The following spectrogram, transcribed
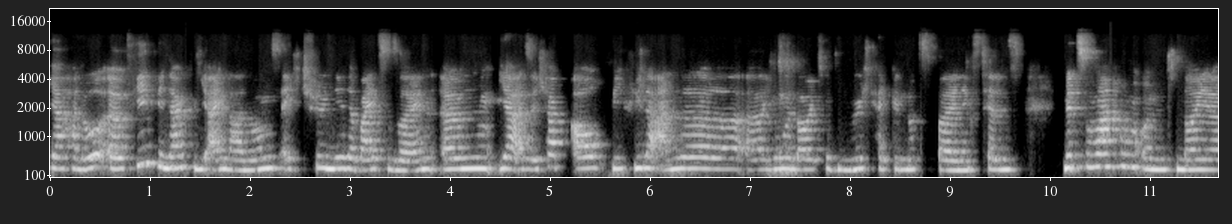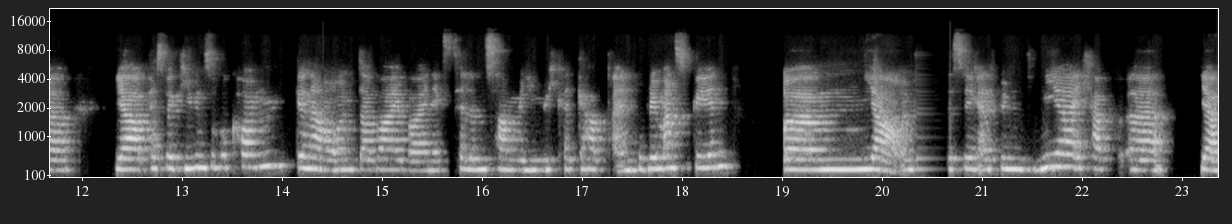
Ja, hallo, äh, vielen, vielen Dank für die Einladung. Es ist echt schön, hier dabei zu sein. Ähm, ja, also ich habe auch wie viele andere äh, junge Leute die Möglichkeit genutzt, bei Next Talents mitzumachen und neue ja, Perspektiven zu bekommen. Genau, und dabei bei Next Talents haben wir die Möglichkeit gehabt, ein Problem anzugehen. Ähm, ja, und deswegen, also ich bin Mia, ich habe äh, ja,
